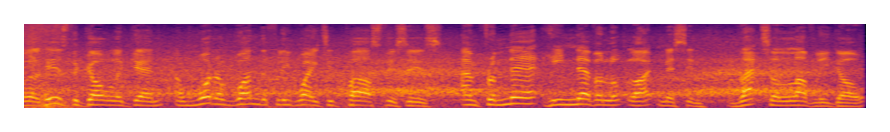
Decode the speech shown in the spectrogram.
Well, here's the goal again, and what a wonderfully weighted pass this is. And from there, he never looked like missing. That's a lovely goal.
